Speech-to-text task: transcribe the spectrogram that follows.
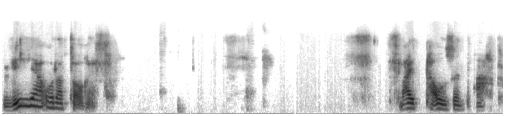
Villa oder Torres? 2008.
